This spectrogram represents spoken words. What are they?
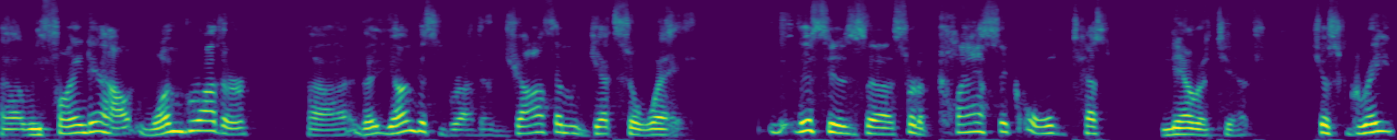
uh, we find out one brother uh, the youngest brother jotham gets away. This is sort of classic old testament narrative. Just great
